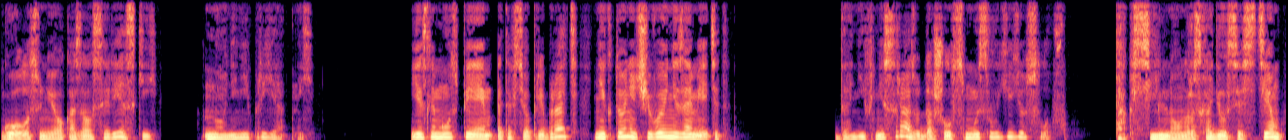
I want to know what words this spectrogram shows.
Голос у нее оказался резкий, но не неприятный. «Если мы успеем это все прибрать, никто ничего и не заметит». До Ниф не сразу дошел смысл ее слов. Так сильно он расходился с тем,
